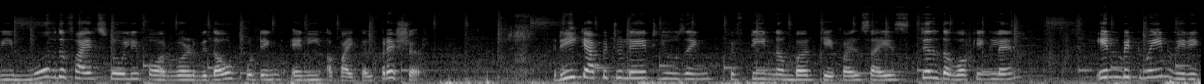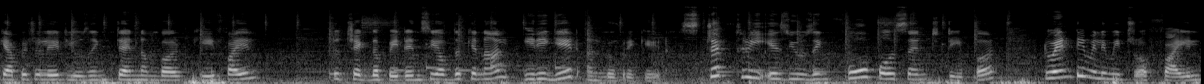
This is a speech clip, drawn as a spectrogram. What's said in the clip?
We move the file slowly forward without putting any apical pressure. Recapitulate using 15 number k file size till the working length in between we recapitulate using 10 number k file to check the patency of the canal, irrigate and lubricate. Step 3 is using 4% taper, 20 mm of file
